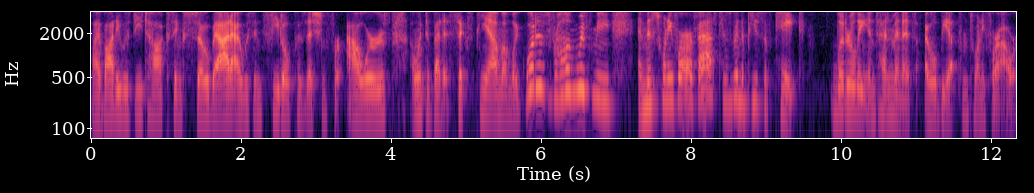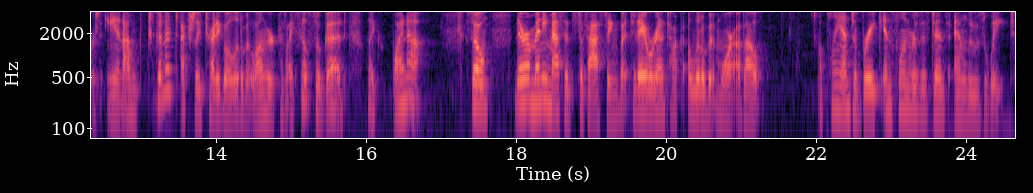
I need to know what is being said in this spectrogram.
My body was detoxing so bad. I was in fetal position for hours. I went to bed at 6 p.m. I'm like, what is wrong with me? And this 24 hour fast has been a piece of cake literally in 10 minutes, I will be up from 24 hours. And I'm going to actually try to go a little bit longer because I feel so good. Like, why not? So, there are many methods to fasting, but today we're going to talk a little bit more about a plan to break insulin resistance and lose weight.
